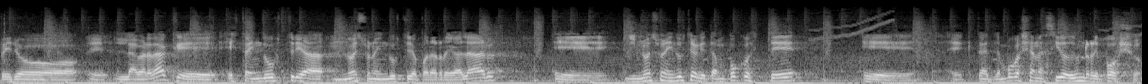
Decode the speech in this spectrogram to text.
Pero eh, la verdad que esta industria no es una industria para regalar eh, y no es una industria que tampoco esté, que tampoco haya nacido de un repollo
